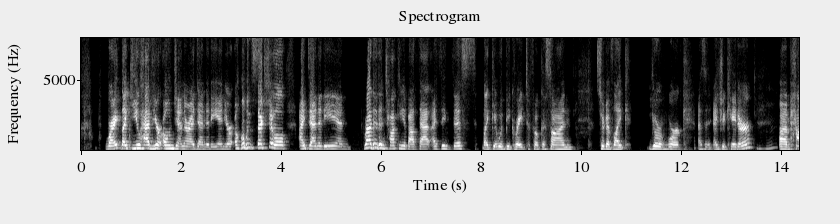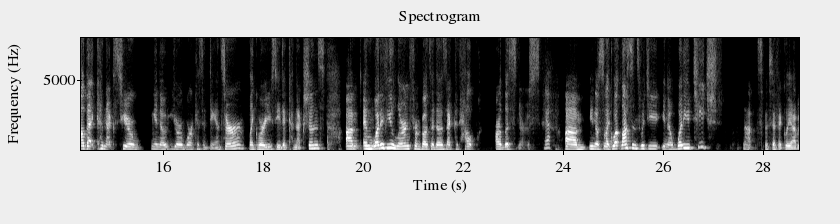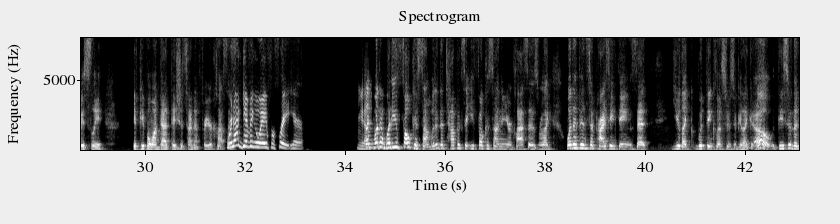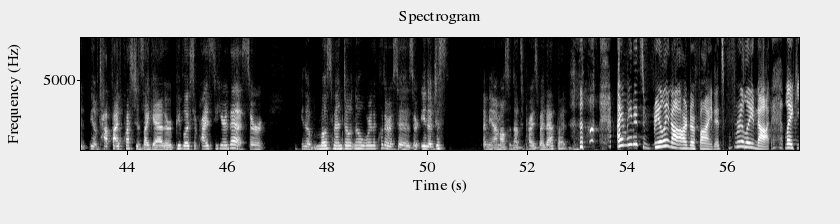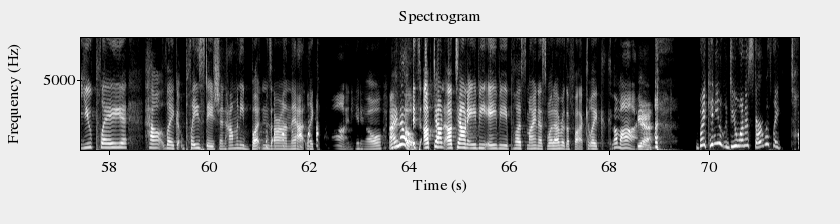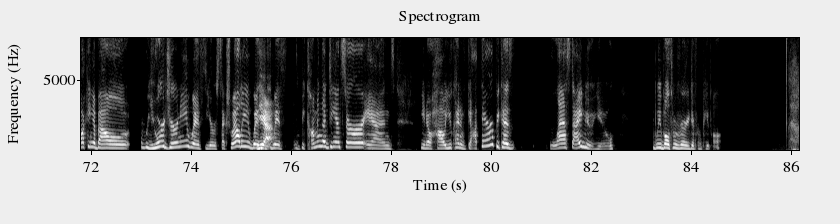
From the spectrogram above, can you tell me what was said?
right? Like you have your own gender identity and your own sexual identity. And rather than talking about that, I think this, like, it would be great to focus on sort of like your work as an educator, mm-hmm. um, how that connects to your you know your work as a dancer like where you see the connections. Um, and what have you learned from both of those that could help our listeners? Yeah. Um you know so like what lessons would you you know what do you teach? Not specifically obviously. If people want that they should sign up for your class we're not giving away for free here. Yeah. Like what what do you focus on? What are the topics that you focus on in your classes? Or like what have been surprising things that you like would think listeners would be like, oh, these are the you know top five questions I get, or people are surprised to hear this, or you know, most men don't know where the clitoris is, or you know, just I mean, I'm also not surprised by that, but I mean, it's really not hard to find. It's really not. Like you play how like PlayStation, how many buttons are on that? Like come on, you know? I know. It's up, down, up, down, A, B, A, B, plus, minus, whatever the fuck. Like, come on. Yeah. but can you do you want to start with like talking about your journey with your sexuality with Yeah. with becoming a dancer and you know how you kind of got there because last i knew you we both were very different people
